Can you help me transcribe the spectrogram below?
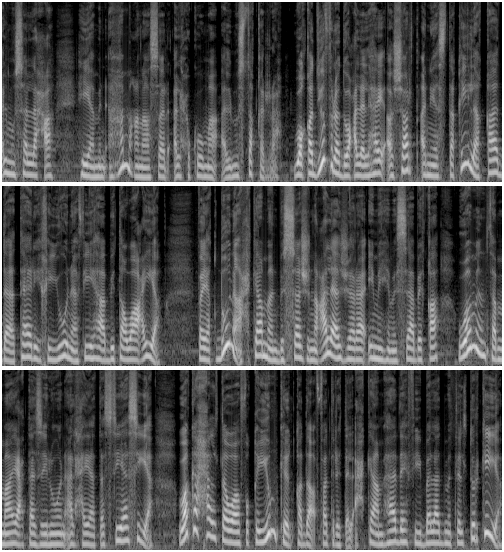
المسلحة هي من أهم عناصر الحكومة المستقرة. وقد يفرض على الهيئة شرط أن يستقيل قادة تاريخيون فيها بطواعية فيقضون أحكاما بالسجن على جرائمهم السابقة ومن ثم يعتزلون الحياة السياسية. وكحل توافقي يمكن قضاء فترة الأحكام هذه في بلد مثل تركيا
